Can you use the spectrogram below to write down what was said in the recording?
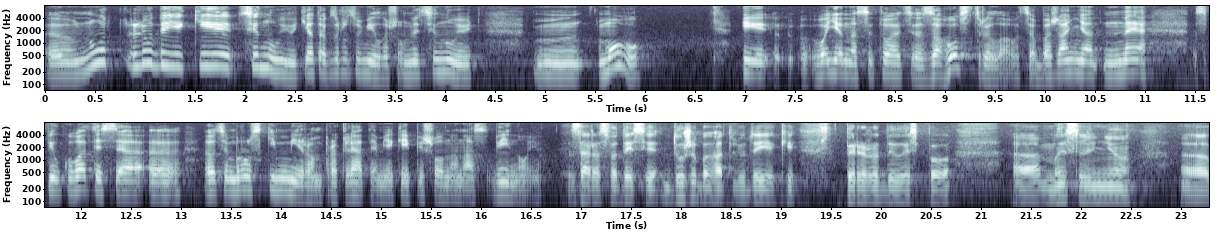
Е, Ну, от люди, які цінують, я так зрозуміла, що вони цінують м, мову, і воєнна ситуація загострила оце бажання не спілкуватися е, оцим руським міром проклятим, який пішов на нас війною. Зараз в Одесі дуже багато людей, які переродились по е, мисленню, е,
